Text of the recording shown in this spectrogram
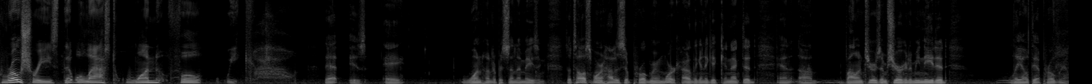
groceries that will last one full week. Wow. That is a 100% amazing. So tell us more. How does the program work? How are they going to get connected? And um, volunteers, I'm sure, are going to be needed. Lay out that program.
